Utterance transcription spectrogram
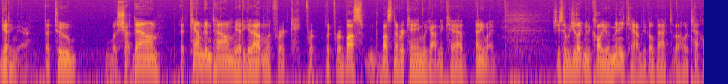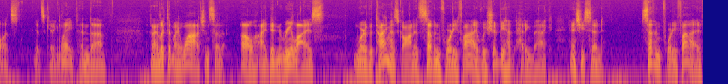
getting there. The tube was shut down at Camden Town. We had to get out and look for a for, look for a bus. The bus never came. We got in a cab. Anyway, she said, "Would you like me to call you a mini cab to go back to the hotel? It's it's getting late." And uh, and I looked at my watch and said, "Oh, I didn't realize where the time has gone. It's 7:45. We should be he- heading back." And she said, "7:45."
